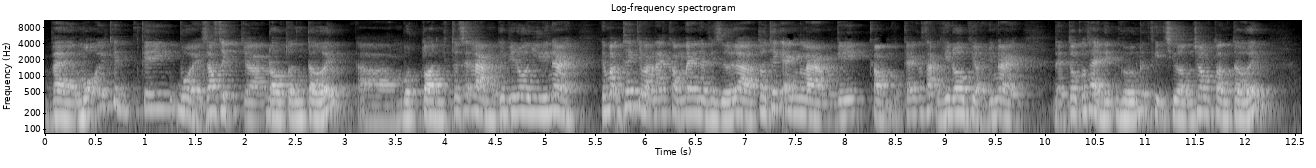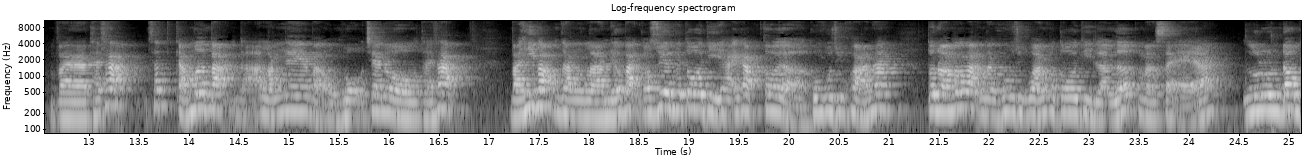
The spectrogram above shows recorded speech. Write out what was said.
về mỗi cái cái buổi giao dịch à, đầu tuần tới. À, một tuần tôi sẽ làm một cái video như thế này. Nếu bạn thích thì bạn hãy comment ở phía dưới là tôi thích anh làm cái cộng cái dạng video kiểu như này để tôi có thể định hướng được thị trường trong tuần tới. Và Thái Phạm rất cảm ơn bạn đã lắng nghe và ủng hộ channel Thái Phạm và hy vọng rằng là nếu bạn có duyên với tôi thì hãy gặp tôi ở công vụ chứng khoán ha tôi nói với các bạn rằng công vụ chứng khoán của tôi thì là lớp mà sẽ luôn luôn đông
